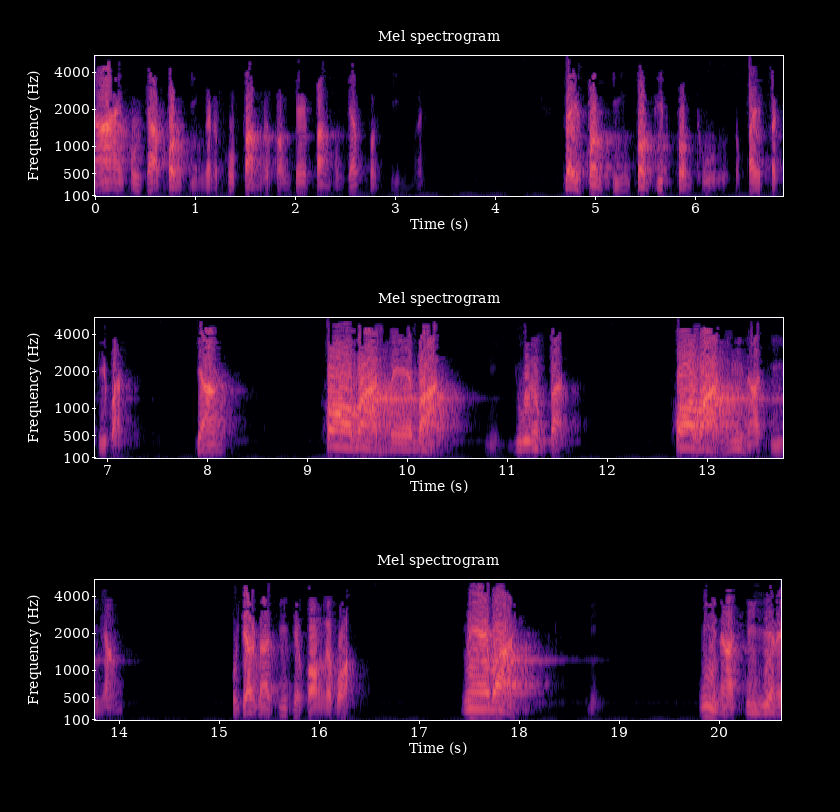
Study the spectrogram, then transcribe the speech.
นาให้ผู้จักความจริงกันผู้ฟังก็ต้องใจฟังผู้จักความจริงมันได้ความจริงความผิดความถูกไปปฏิบัติ อย่างพ่อบ้านแม่บ้านนี่อยู่ต้องกันพ่อบ้านนี่นาทีอย่าง ผู้จักนาทีจะฟ้องแล้วบ่แม่บ้านนี่นาทียังไง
